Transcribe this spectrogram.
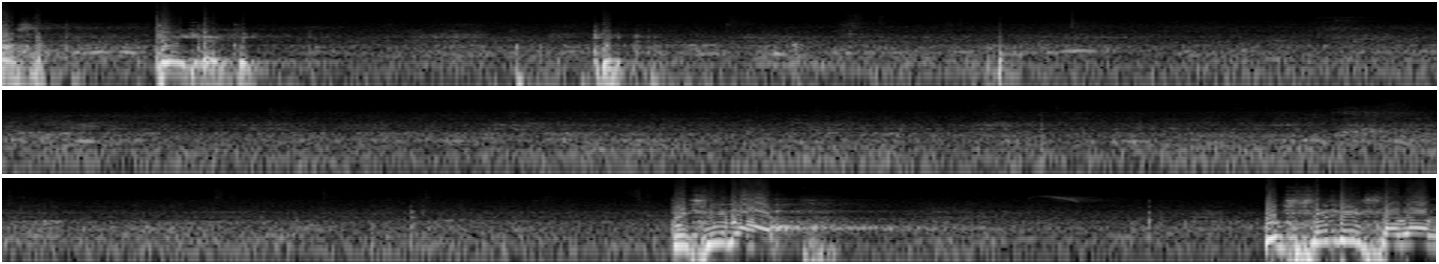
हो सकता है। ठीक है, ठीक। ठीक। है तीसरी बात, उससे भी सरल,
